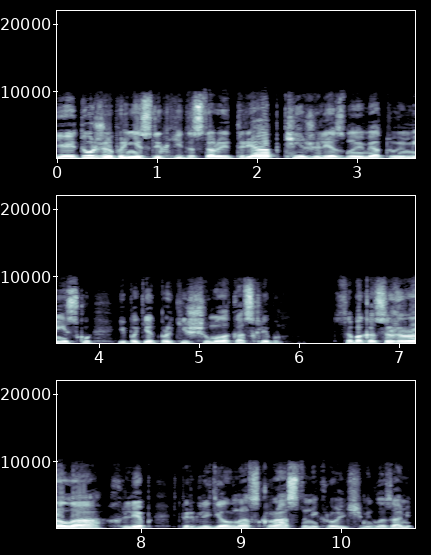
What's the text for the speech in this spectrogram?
Ей тоже принесли какие-то старые тряпки, железную мятую миску и пакет прокисшего молока с хлебом. Собака сожрала хлеб, теперь глядела на нас красными кроличьими глазами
